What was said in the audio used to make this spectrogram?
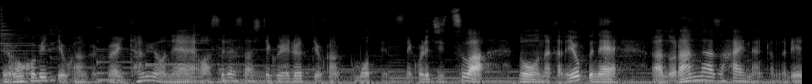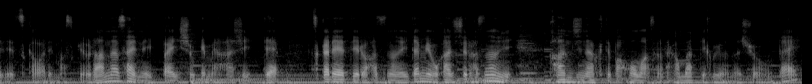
喜びっていう感覚が痛みをね忘れさせてくれるっていう感覚を持ってるんですね。これ実は脳の中でよくねあのランナーズハイなんかの例で使われますけどランナーズハイねいっぱい一生懸命走って疲れてるはずなのに痛みを感じてるはずなのに感じなくてパフォーマンスが高まっていくような状態。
